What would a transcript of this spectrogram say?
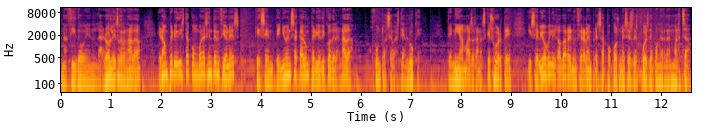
Nacido en Laroles, Granada, era un periodista con buenas intenciones que se empeñó en sacar un periódico de la nada, junto a Sebastián Luque tenía más ganas que suerte y se vio obligado a renunciar a la empresa pocos meses después de ponerla en marcha,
